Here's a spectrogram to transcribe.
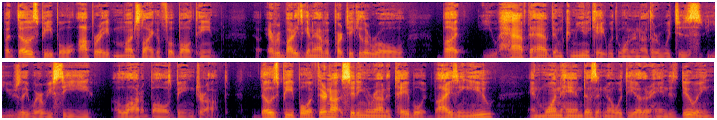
But those people operate much like a football team. Everybody's going to have a particular role, but you have to have them communicate with one another, which is usually where we see a lot of balls being dropped. Those people, if they're not sitting around a table advising you and one hand doesn't know what the other hand is doing,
